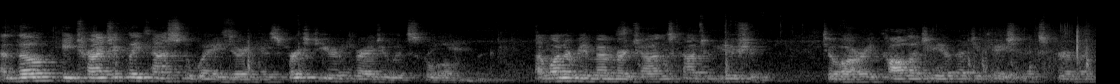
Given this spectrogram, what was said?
And though he tragically passed away during his first year of graduate school, I want to remember John's contribution to our ecology of education experiment.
